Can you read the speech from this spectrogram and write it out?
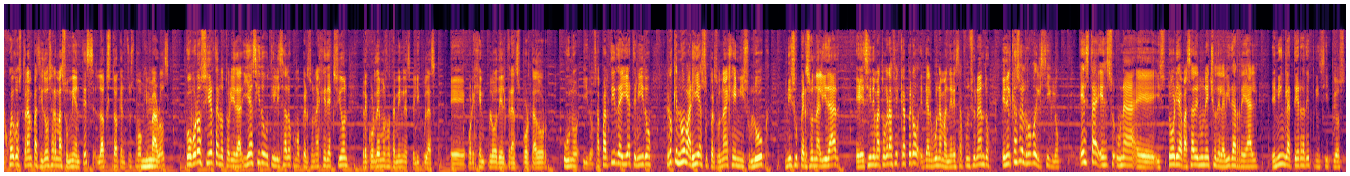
Juegos Trampas y Dos Armas Humientes, Lock, Stock and Two Smoking Barrels, cobró cierta notoriedad y ha sido utilizado como personaje de acción. Recordémoslo también en las películas, eh, por ejemplo, del Transportador 1 y 2. A partir de ahí ha tenido, creo que no varía su personaje, ni su look, ni su personalidad eh, cinematográfica, pero de alguna manera está funcionando. En el caso del robo del siglo, esta es una eh, historia basada en un hecho de la vida real en Inglaterra de principios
